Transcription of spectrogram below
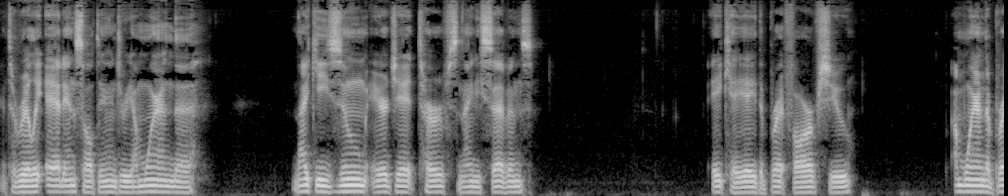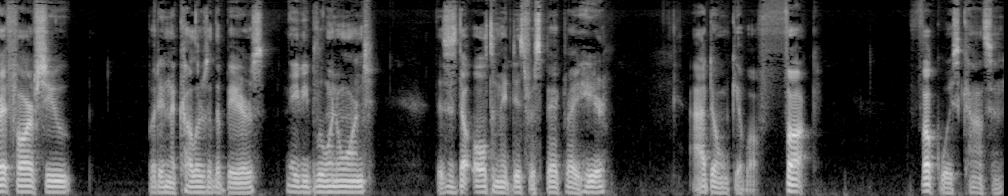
And to really add insult to injury, I'm wearing the Nike Zoom Airjet Turfs 97s, aka the Brett Favre shoe. I'm wearing the Brett Favre shoe but in the colors of the Bears, navy blue and orange. This is the ultimate disrespect right here. I don't give a fuck. Fuck Wisconsin.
